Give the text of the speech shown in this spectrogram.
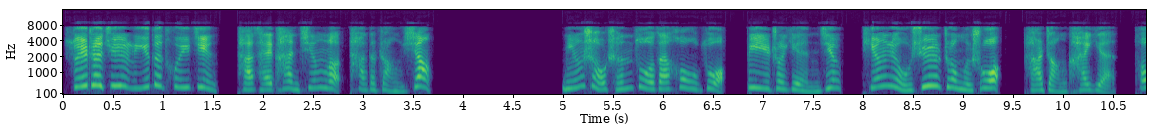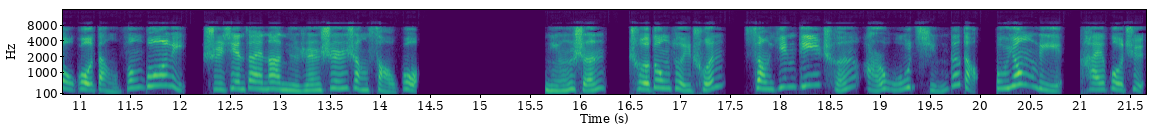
随着距离的推进，他才看清了她的长相。宁少臣坐在后座，闭着眼睛听柳絮这么说。他张开眼，透过挡风玻璃，视线在那女人身上扫过，凝神，扯动嘴唇，嗓音低沉而无情的道：“不用理，开过去。”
